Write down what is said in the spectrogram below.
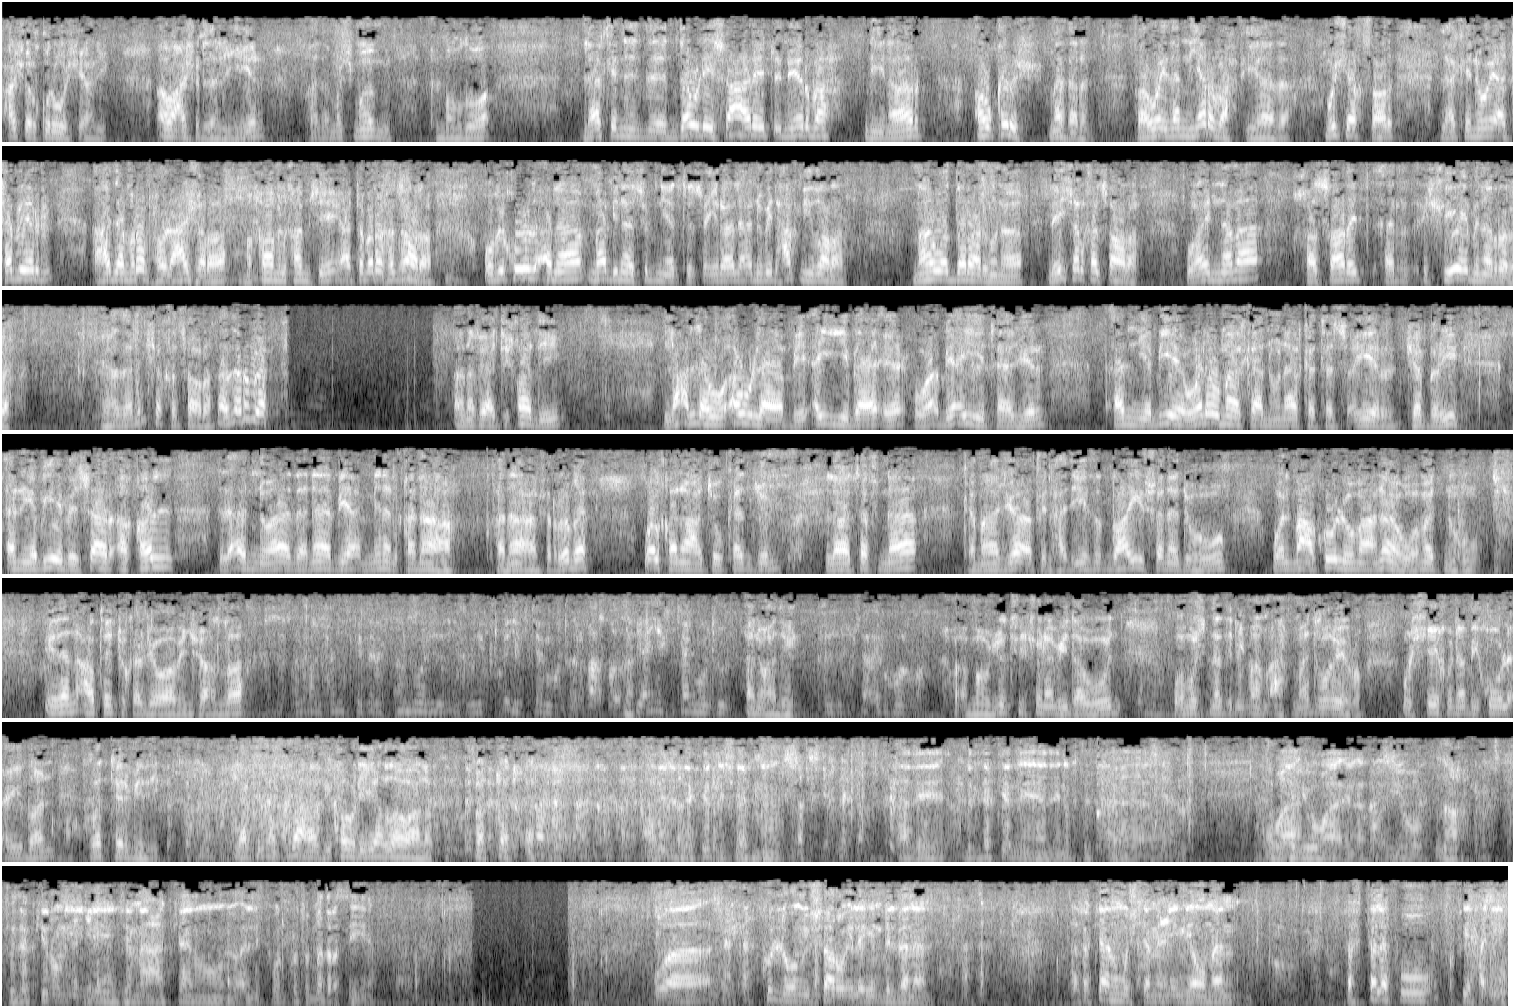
عشر قروش يعني أو عشر دنانير. هذا مش مهم الموضوع. لكن الدولة سعرت أنه يربح دينار أو قرش مثلا. فهو إذا يربح في هذا. مش يخسر لكنه يعتبر عدم ربحه العشرة مقام الخمسة يعتبرها خسارة. وبيقول أنا ما بيناسبني التسعيرة لأنه بيلحقني ضرر. ما هو الضرر هنا؟ ليس الخسارة وإنما خسارة شيء من الربح. هذا ليس خسارة هذا ربح. أنا في اعتقادي لعله أولى بأي بائع وبأي تاجر أن يبيع ولو ما كان هناك تسعير جبري أن يبيع بسعر أقل لأنه هذا نابع من القناعة. قناعة في الربح والقناعة كنز لا تفنى كما جاء في الحديث الضعيف سنده والمعقول معناه ومتنه. إذا أعطيتك الجواب إن شاء الله. كذلك من هو يعني كتاب موجود في اي كتاب موجود أنا هذه المساعر هو الله موجود في سنن أبي داود ومسند الإمام أحمد وغيره. والشيخنا بيقول أيضا والترمذي. لكن أتبعها في قوله الله أعلم. هذه بتذكرني شيخنا. هذه بتذكرني هذه نكتة أبو أيوب. وائل أبو أيوب نعم. تذكرني بجماعة كانوا يؤلفون كتب مدرسية. وكلهم يشار إليهم بالبنان. فكانوا مجتمعين يوما فاختلفوا في حديث.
